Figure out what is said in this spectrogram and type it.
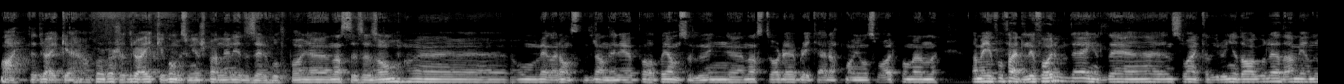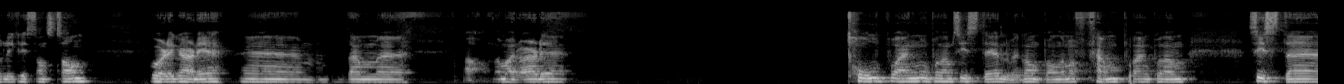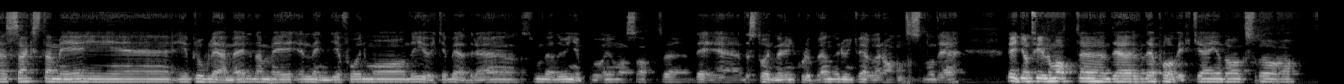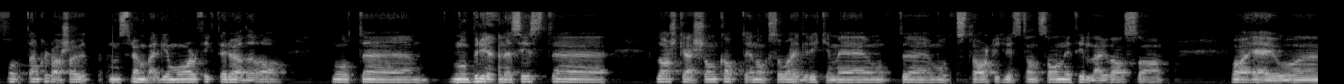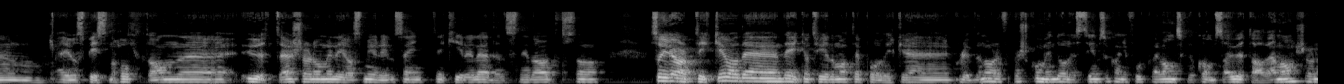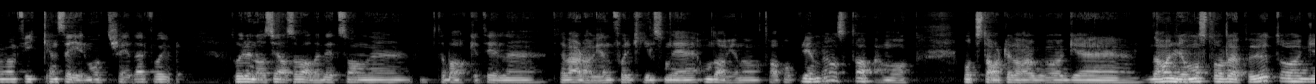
Nei, det tror jeg ikke. For det første tror jeg ikke Kongsvinger spiller eliteseriefotball eh, neste sesong. Eh, om Vegard Hansen trener på, på Gjemselund eh, neste år, det blir ikke jeg rett mann å svare på. Men de er i forferdelig form. Det er egentlig en så enkel grunn i dag å lede. De 1-0 i Kristiansand. Går det galt? Eh, de, ja, de har vel tolv poeng nå på de siste elleve kampene. De har fem poeng på dem Siste seks de er i, i, problemer, de er i elendig form. og Det gjør ikke bedre, som det du er inne på, Jonas, at eh, det, er, det stormer rundt klubben, rundt Vegard Hansen. og det, det, er ikke noe tvil om at eh, det, det påvirker. I dag så måtte de klare seg uten Strømberg i mål, fikk det røde da, mot, eh, mot Bryne sist. Eh, Lars Gerson, kaptein, også var heller ikke med mot, eh, mot Start i Kristiansand i tillegg. da, så og er jo, eh, er jo spissen Holtan uh, ute, selv om Elias Myhril sendte Kiel i ledelsen i dag. Så, så hjalp det ikke. og det, det, er ikke noe tvil om at det påvirker klubben. Når det først kommer inn dårlig team, så kan det fort være vanskelig å komme seg ut av det nå. Selv om de fikk en seier mot Skeid der for to runder siden, så var det litt sånn tilbake til, til, hverdagen for Kiel som det er om dagen å tape mot Bryne. Og så taper de mot Start i dag. og Det handler om å stå løpet ut. og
